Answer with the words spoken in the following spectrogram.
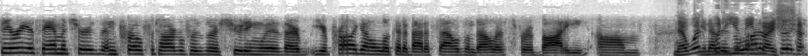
serious amateurs and pro photographers are shooting with are you're probably going to look at about a thousand dollars for a body. Um, Now, what, you know, what do you mean by of good- shut?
